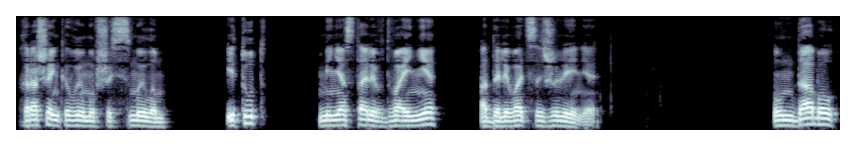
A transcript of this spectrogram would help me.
хорошенько вымывшись с мылом. И тут меня стали вдвойне одолевать. Un double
